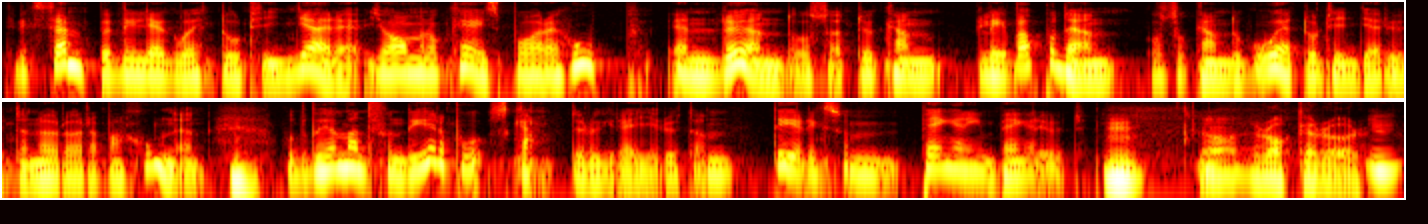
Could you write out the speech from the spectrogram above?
Till exempel vill jag gå ett år tidigare. Ja, men okej, spara ihop en lön då, så att du kan leva på den. Och så kan du gå ett år tidigare utan att röra pensionen. Mm. Och då behöver man inte fundera på skatter och grejer, utan det är liksom pengar in, pengar ut. Mm. Ja, raka rör. Mm.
